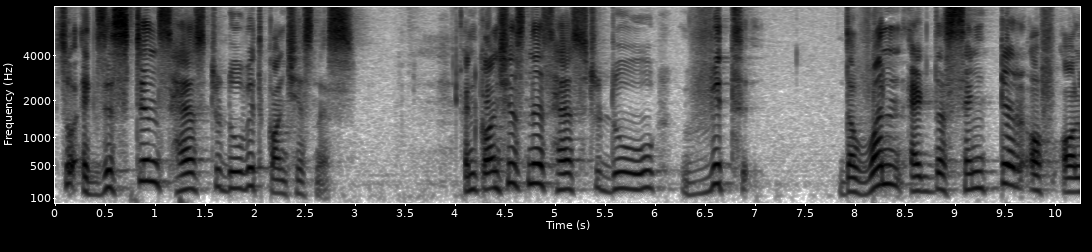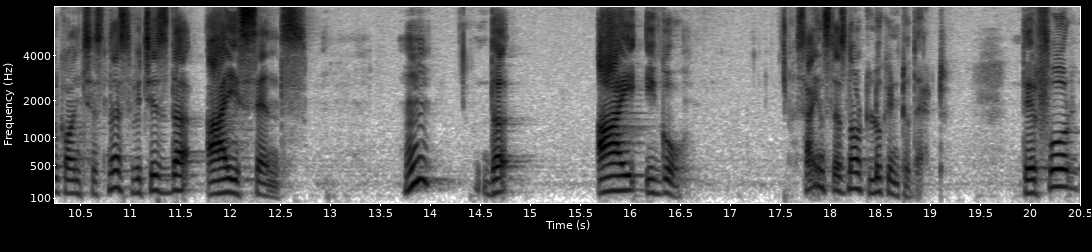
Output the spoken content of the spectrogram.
So, existence has to do with consciousness. And consciousness has to do with the one at the center of all consciousness, which is the I sense. Hmm? The I ego. Science does not look into that. Therefore,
